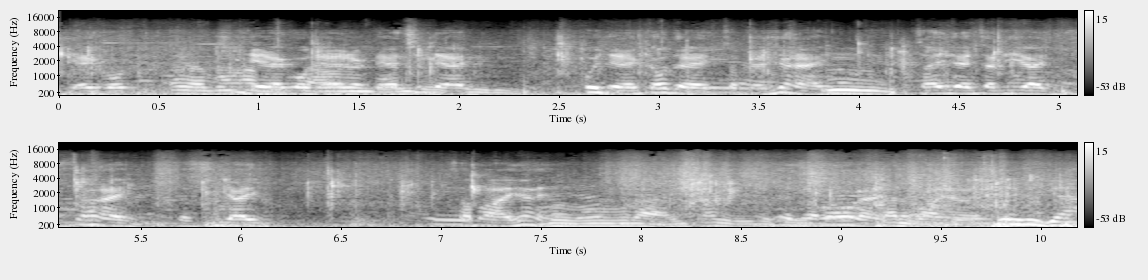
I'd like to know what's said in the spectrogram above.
前係個，以前係個地兩地，先地，杯地九地十地真係，細地十二係真係十四係。十八真係。冇冇啦，而家。你十八嚟，十八嚟。先生啊！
